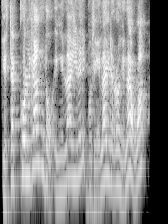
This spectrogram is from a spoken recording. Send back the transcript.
que está colgando en el aire, pues en el aire, no en el agua,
